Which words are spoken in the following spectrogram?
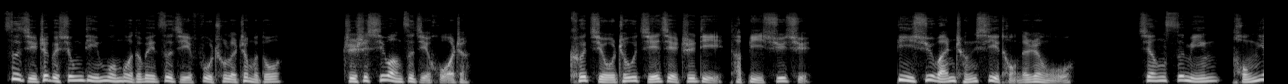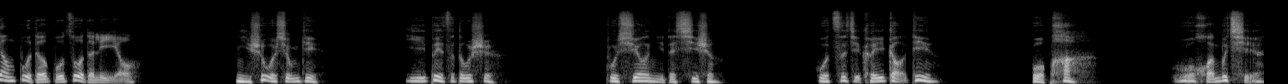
自己这个兄弟默默的为自己付出了这么多，只是希望自己活着。可九州结界之地，他必须去，必须完成系统的任务。江思明同样不得不做的理由。你是我兄弟，一辈子都是，不需要你的牺牲，我自己可以搞定。我怕，我还不起。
